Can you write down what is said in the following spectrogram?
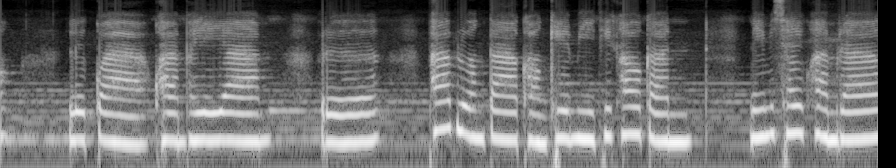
ก หรือกว่าความพยายาม หรือภาพลวงตาของเคมีที่เข้ากัน นี่ไม่ใช่ความรัก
